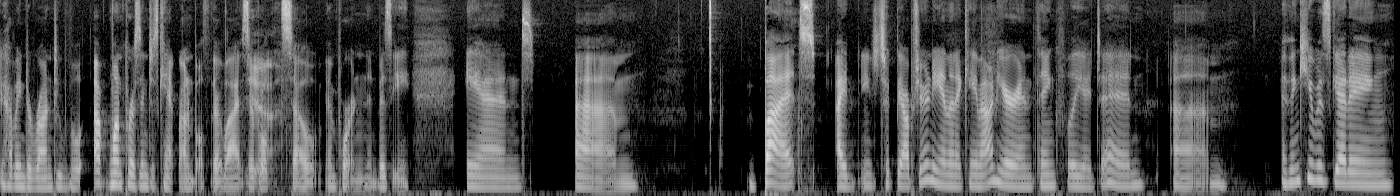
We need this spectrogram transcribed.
having to run two people, uh, one person just can't run both of their lives. They're Yeah. both so important and busy. And, um, but I took the opportunity and then I came out here and thankfully I did. Um, I think he was getting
